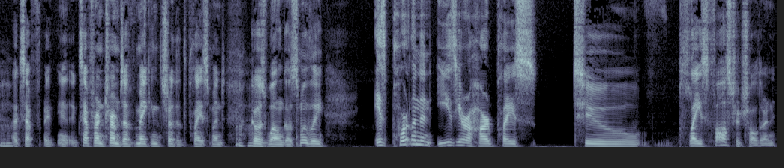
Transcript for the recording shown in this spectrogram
mm-hmm. except for, except for in terms of making sure that the placement mm-hmm. goes well and goes smoothly is Portland an easy or a hard place to place foster children?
